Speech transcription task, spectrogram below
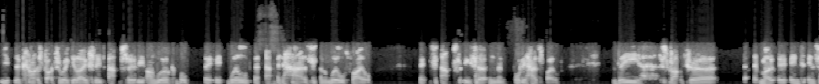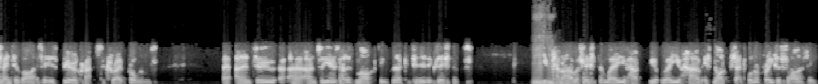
the current structure regulation is absolutely unworkable. It will, it has, and will fail. It's absolutely certain that, or it has failed. The structure uh, in, incentivizes bureaucrats to create problems uh, and to uh, and to use that as marketing for their continued existence. You Mhm. cannot have a system where you have where you have. It's not acceptable in a free society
